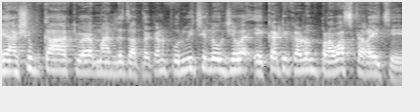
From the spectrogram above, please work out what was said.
हे अशुभ का किंवा मानलं जातं. कारण पूर्वीचे लोक जेव्हा एका ठिकाणून प्रवास करायचे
